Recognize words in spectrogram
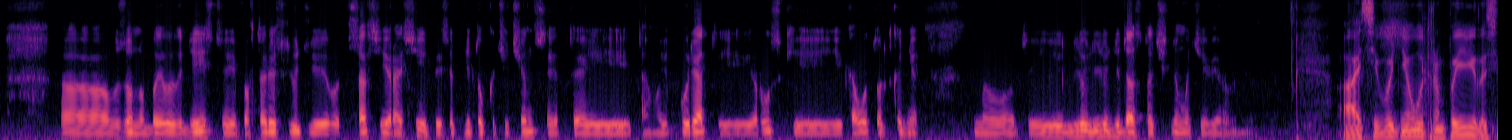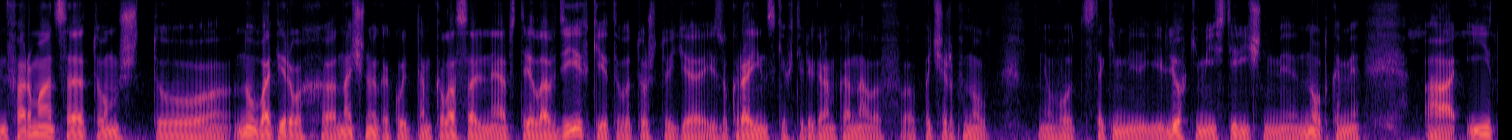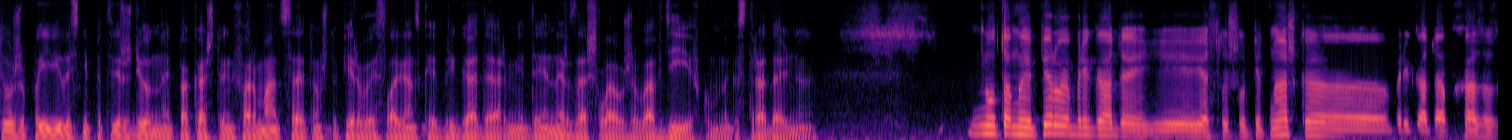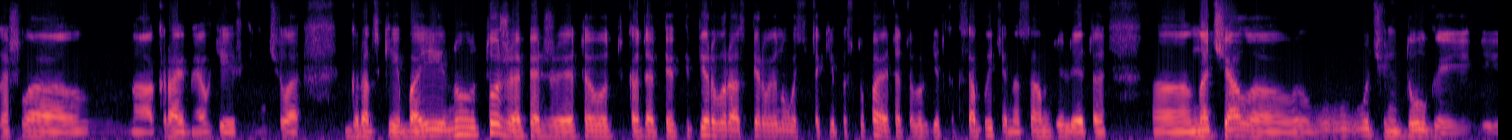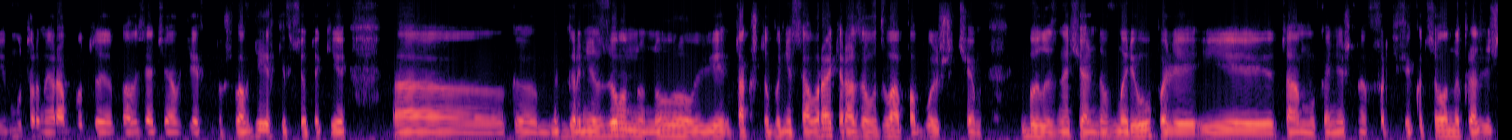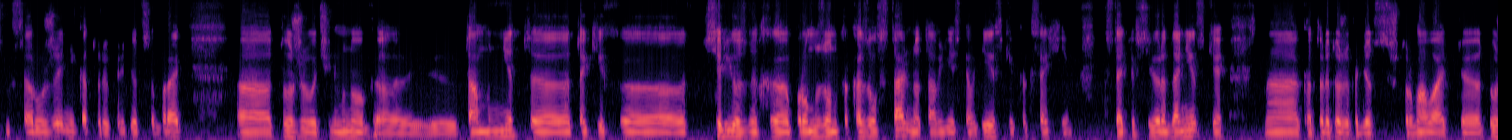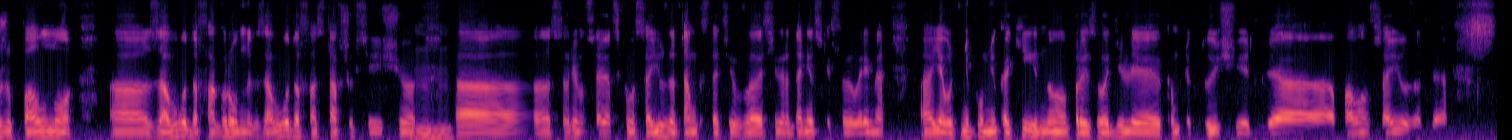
в зону боевых действий. Повторюсь, люди вот со всей России, то есть это не только чеченцы, это и там и буряты, и русские, и кого только нет. Ну, вот, и люди достаточно мотивированы. А сегодня утром появилась информация о том, что, ну, во-первых, ночной какой-то там колоссальный обстрел Авдеевки, это вот то, что я из украинских телеграм-каналов э, почерпнул, вот, с такими легкими истеричными нотками. А, и тоже появилась неподтвержденная пока что информация о том, что первая славянская бригада армии ДНР зашла уже в Авдеевку многострадальную. Ну, там и первая бригада, и я слышал, пятнашка бригада Абхаза зашла на окраины Авдеевки начала городские бои. Ну, тоже, опять же, это вот, когда первый раз первые новости такие поступают, это выглядит как событие. На самом деле это э, начало очень долгой и муторной работы по взятию Авдеевки, потому что в Авдеевке все-таки э, гарнизон, ну, так, чтобы не соврать, раза в два побольше, чем был изначально в Мариуполе, и там, конечно, фортификационных различных сооружений, которые придется брать, э, тоже очень много. Там нет э, таких э, серьезных э, промзон, как Азовсталь, но там есть Авдеевский, как Сахим. Кстати, в Северодонецке, э, который тоже придется штурмовать, э, тоже полно э, заводов, огромных заводов, оставшихся еще mm-hmm. э, со времен Советского Союза. Там, кстати, в Северодонецке в свое время, э, я вот не помню какие, но производили комплектующие для Аполлон Союза, для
